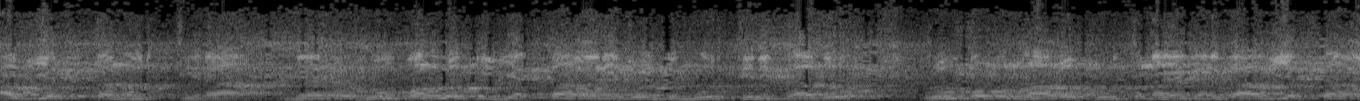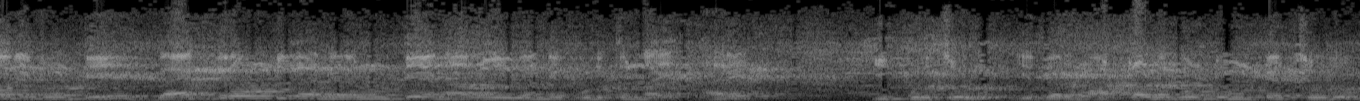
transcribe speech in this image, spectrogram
అవ్యక్తమూర్తిన? నేను రూపంలోకి వ్యక్తమైనటువంటి మూర్తిని కాదు రూపములు నాలో పుడుతున్నాయి కనుక అవ్యక్తమైనటువంటి బ్యాక్గ్రౌండ్గా నేనుంటే నాలో ఇవన్నీ పుడుతున్నాయి అని ఇప్పుడు చూడు. ఇద్దరు మాట్లాడుకుంటూ ఉంటే చూడు.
